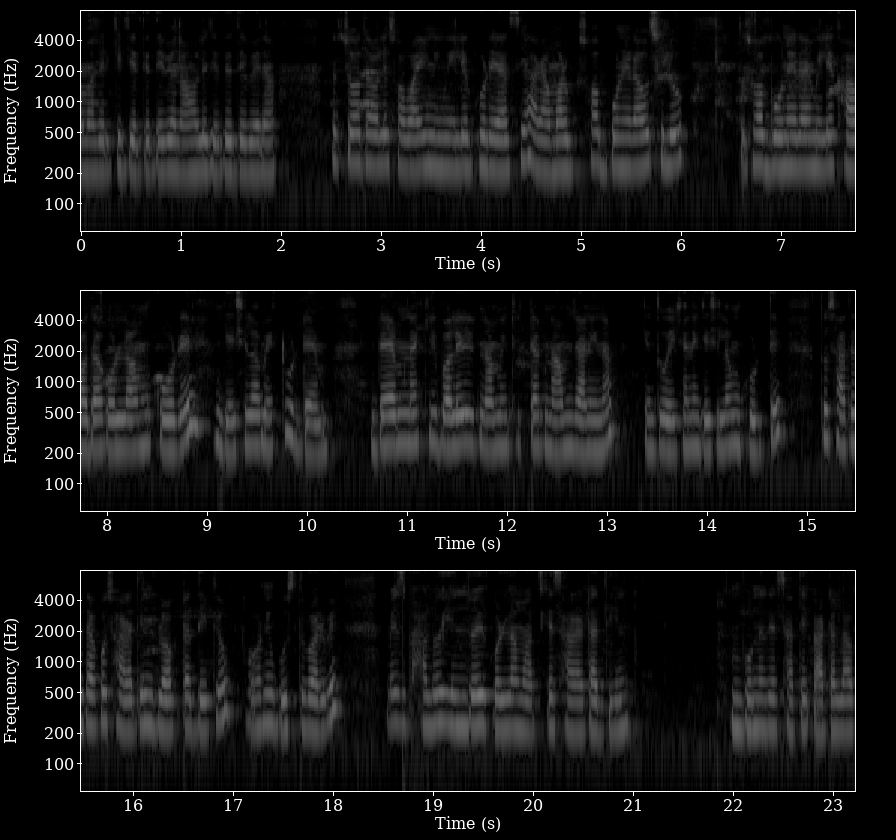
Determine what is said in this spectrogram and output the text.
আমাদেরকে যেতে দেবে, না হলে যেতে দেবে না। চ তাহলে সবাই মিলে ঘুরে আসি। আর আমার সব বোনেরাও ছিল। তো সব বোনেরা মিলে খাওয়া দাওয়া করলাম, করে গেছিলাম একটু ড্যাম। ড্যাম না কি বলে, আমি ঠিকঠাক নাম জানি না। কিন্তু ওইখানে গেছিলাম ঘুরতে। তো সাথে থাকো, সারাদিন ব্লগটা দেখেও তখনই বুঝতে পারবে। বেশ ভালোই এনজয় করলাম আজকে সারাটা দিন। বোনেদের সাথে কাটালাম।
